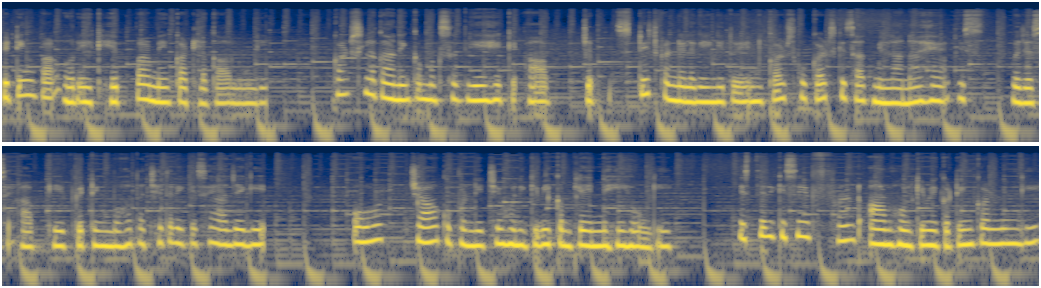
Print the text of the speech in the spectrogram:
फिटिंग पर और एक हिप पर मैं कट लगा लूँगी। कट्स लगाने का मकसद ये है कि आप जब स्टिच करने लगेंगे तो इन कट्स को कट्स के साथ मिलाना है। इस वजह से आपकी फिटिंग बहुत अच्छे तरीके से आ जाएगी और चाक ऊपर नीचे होने की भी कंप्लेन नहीं होगी। इस तरीके से फ्रंट आर्म होल की मैं कटिंग कर लूँगी।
